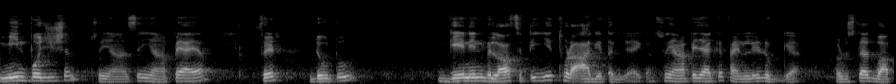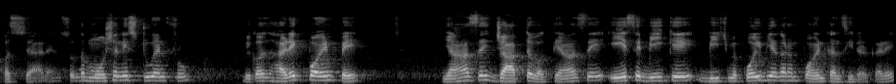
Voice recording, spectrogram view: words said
mean position so यहाँ से यहाँ पे आया। फिर due to gain in velocity ये थोड़ा आगे तक जाएगा। सो so, यहाँ पे जाके फाइनली रुक गया और उसके बाद वापस से आ रहा है। So the motion is to and fro because हर एक पॉइंट पे यहाँ से जाते वक्त यहाँ से ए से बी के बीच में कोई भी अगर हम पॉइंट कंसीडर करें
